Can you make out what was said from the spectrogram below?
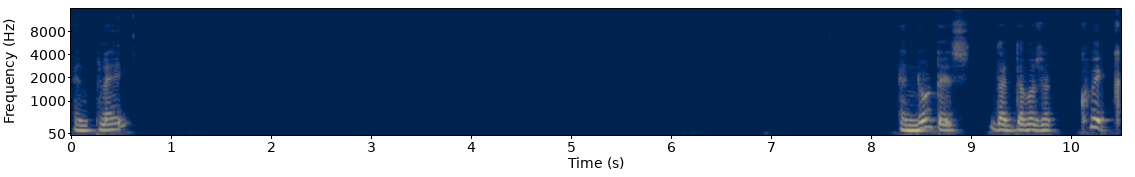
and play. And notice that there was a quick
